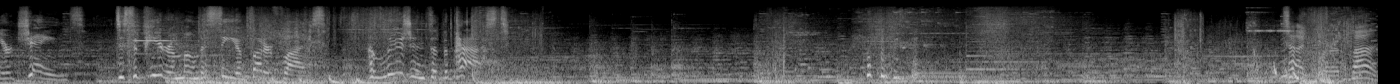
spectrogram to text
Your chains. Disappear among the sea of butterflies. Illusions of the past. Time for a buzz.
